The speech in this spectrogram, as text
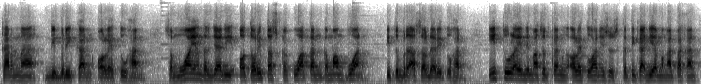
karena diberikan oleh Tuhan semua yang terjadi, otoritas, kekuatan, kemampuan, itu berasal dari Tuhan. Itulah yang dimaksudkan oleh Tuhan Yesus ketika dia mengatakan,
